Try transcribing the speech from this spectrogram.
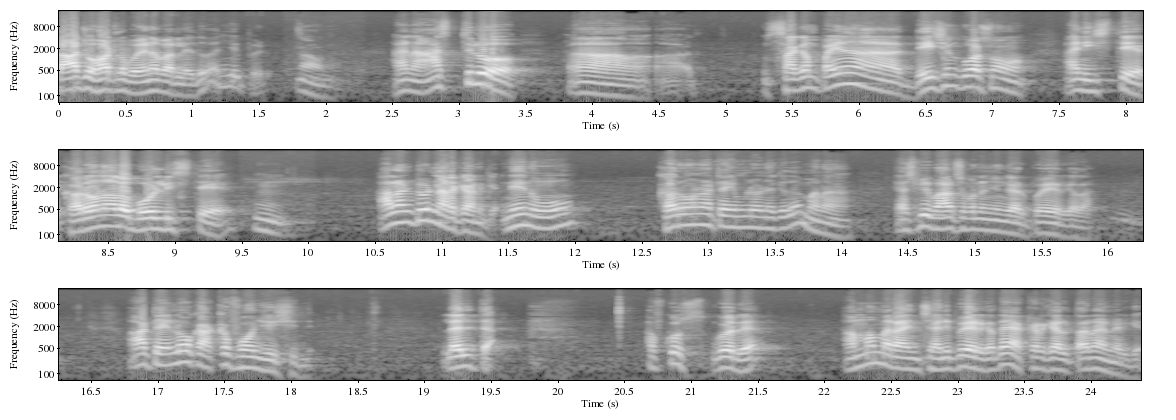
తాజ్ హోటల్ పోయినా పర్లేదు అని చెప్పాడు. అవును. ఆయన ఆస్తిలో సగం పైన దేశం కోసం ఆయన ఇస్తే కరోనాలో బోల్డ్ ఇస్తే అలాంటి వాడు నరకానికి. నేను కరోనా టైంలోనే కదా మన ఎస్పి బాలసుబ్రహ్మణ్యం గారు పోయారు కదా. ఆ టైంలో ఒక అక్క ఫోన్ చేసింది. లలిత కోర్స్ గొర్రె అమ్మ మరి ఆయన చనిపోయారు కదా ఎక్కడికి వెళ్తారని అడిగా.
